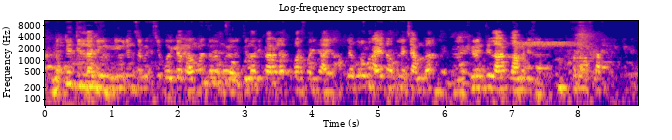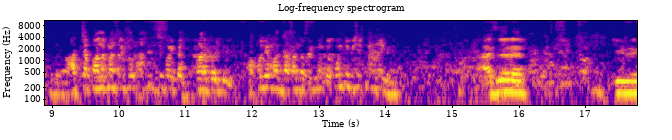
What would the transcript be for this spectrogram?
नुकतीच जिल्हा नियो- नियोजन समितीची बैठक अहमदनगर जिल्हाधिकारी कार्यालयात पार पडली आहे. आपल्या बरोबर आहेत अकोल्याचे आमदार किरणजी लहान लांबडे सर नमस्कार. आजच्या पालकमंत्र्यांच्या उपस्थितीची बैठक पार पडली अकोले मतदारसंघासाठी नेमकं कोणते विशेष निर्णय घेतले आज जी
